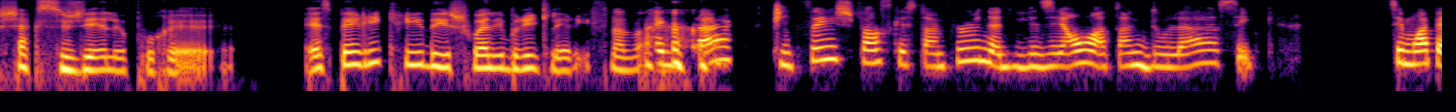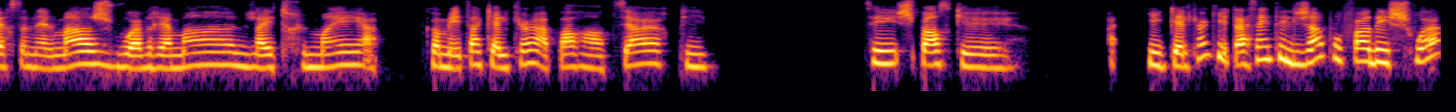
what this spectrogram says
chaque sujet là, pour espérer créer des choix libres et éclairés, finalement. Exact. Puis, tu sais, je pense que c'est un peu notre vision en tant que doula. C'est tu sais, moi, personnellement, je vois vraiment l'être humain comme étant quelqu'un à part entière. Puis, tu sais, je pense que qu'il est quelqu'un qui est assez intelligent pour faire des choix.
